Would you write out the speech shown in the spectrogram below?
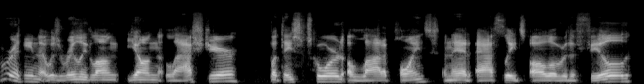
We were a team that was really long, young last year, but they scored a lot of points and they had athletes all over the field.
